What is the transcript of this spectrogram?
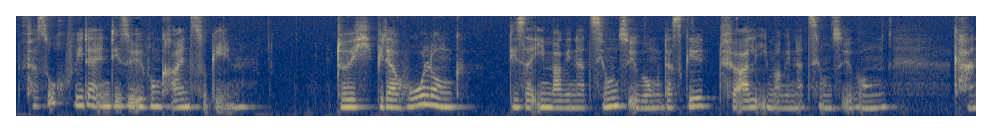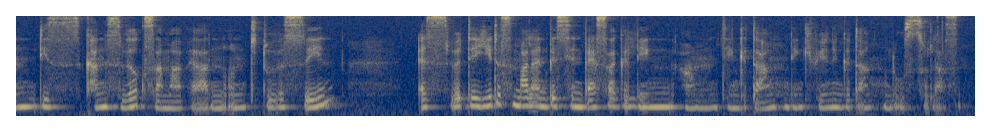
versuch wieder in diese Übung reinzugehen. Durch Wiederholung dieser Imaginationsübung, das gilt für alle Imaginationsübungen, kann, dies, kann es wirksamer werden. Und du wirst sehen, es wird dir jedes Mal ein bisschen besser gelingen, ähm, den Gedanken, den quälenden Gedanken loszulassen.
